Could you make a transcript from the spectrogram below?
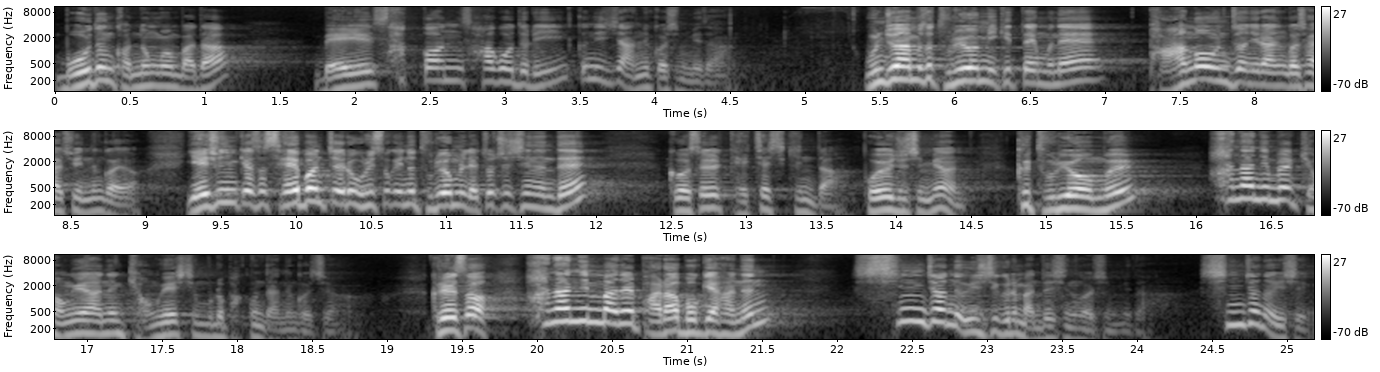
모든 건너물마다 매일 사건 사고들이 끊이지 않을 것입니다 운전하면서 두려움이 있기 때문에 방어 운전이라는 것을 할 수 있는 거예요. 예수님께서 세 번째로 우리 속에 있는 두려움을 내쫓으시는데 그것을 대체시킨다. 보여주시면 그 두려움을 하나님을 경외하는 경외심으로 바꾼다는 거죠. 그래서 하나님만을 바라보게 하는 신전 의식을 만드시는 것입니다. 신전 의식.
